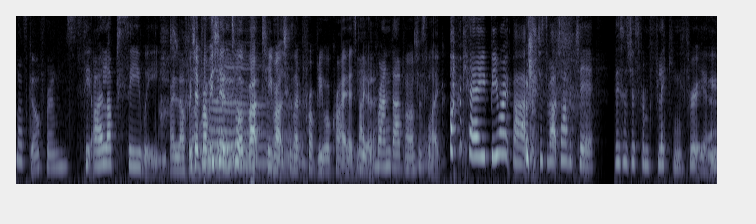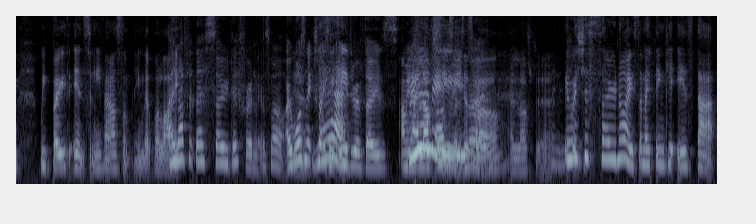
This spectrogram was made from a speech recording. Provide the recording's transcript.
love girlfriends. See, I loved seaweed. Oh, I love which that I probably one. shouldn't talk about too much because I probably will cry. It's about Yeah. your granddad, and I was just like, okay, be right back. just about to have a tear. This is just from flicking through. Yeah. We both instantly found something that were like. I love that they're so different as well. I wasn't expecting Yeah. either of those. I mean, I love seaweed as well. I loved it. it was just so nice and i think it is that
